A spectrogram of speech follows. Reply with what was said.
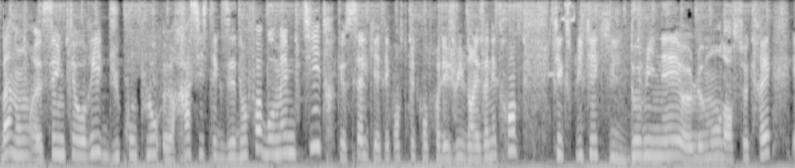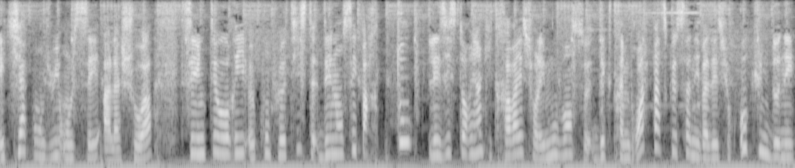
Bah non, euh, c'est une théorie du complot euh, raciste et xénophobe au même titre que celle qui a été construite contre les juifs dans les années 30, qui expliquait qu'ils dominaient euh, le monde en secret et qui a conduit, on le sait, à la Shoah. C'est une théorie complotiste dénoncée par tous les historiens qui travaillent sur les mouvances d'extrême droite parce que ça n'est basé sur aucune donnée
